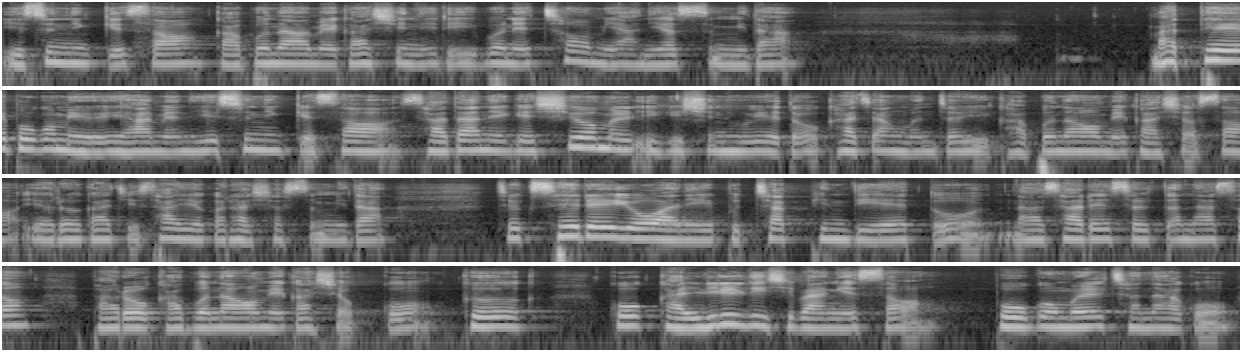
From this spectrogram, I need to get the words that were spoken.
예수님께서 가브나움에 가신 일이 이번에 처음이 아니었습니다. 마태복음에 의하면 예수님께서 사단에게 시험을 이기신 후에도 가장 먼저 이 가브나움에 가셔서 여러 가지 사역을 하셨습니다. 즉 세례 요한이 붙잡힌 뒤에 또 나사렛을 떠나서 바로 가브나움에 가셨고 그 곧 갈릴리 지방에서 복음을 전하고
